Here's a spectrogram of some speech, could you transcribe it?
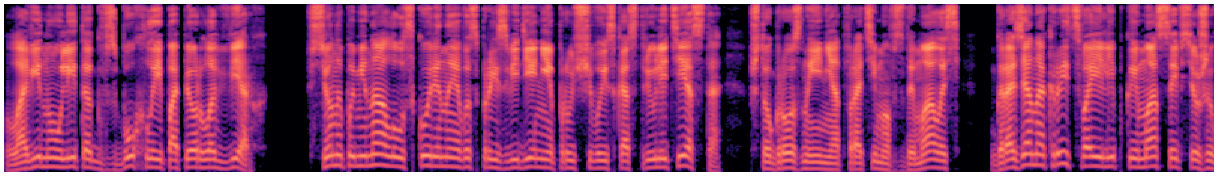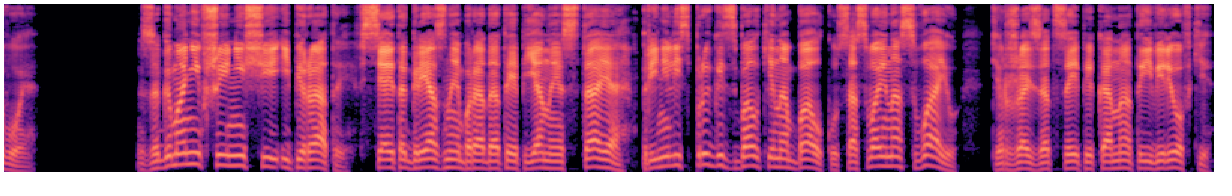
Лавина улиток взбухла и поперла вверх. Все напоминало ускоренное воспроизведение прущего из кастрюли теста, что грозно и неотвратимо вздымалось, грозя накрыть своей липкой массой все живое. Загомонившие нищие и пираты, вся эта грязная бородатая пьяная стая принялись прыгать с балки на балку, со сваи на сваю, держась за цепи, канаты и веревки,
